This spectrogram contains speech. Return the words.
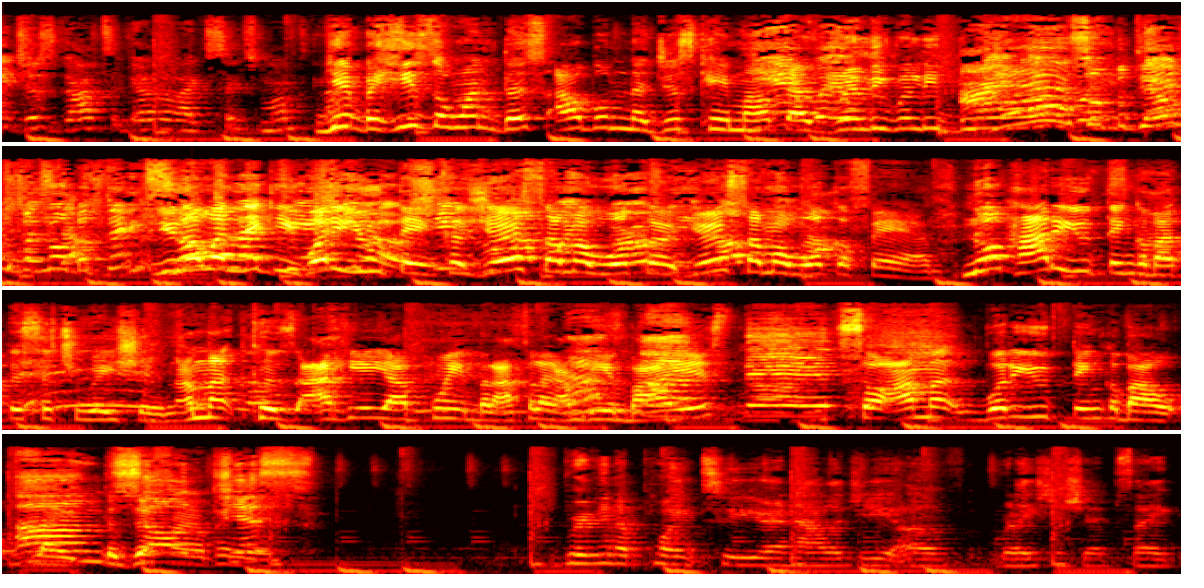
don't. just got together like six months ago. Yeah, but he's the one. This album that just came out Yeah, that really, really blew up. Yeah, so but but they the, was but just no, the got- You know what, Nikki? What do you think? Because you're Summer Walker. You're Summer Walker fan. No. How do you think about this situation? I'm not because I hear y'all point, but I feel like I'm being biased. So I'm. A, what do you think about like Um, the different opinions? just bringing a point to your analogy of relationships, like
